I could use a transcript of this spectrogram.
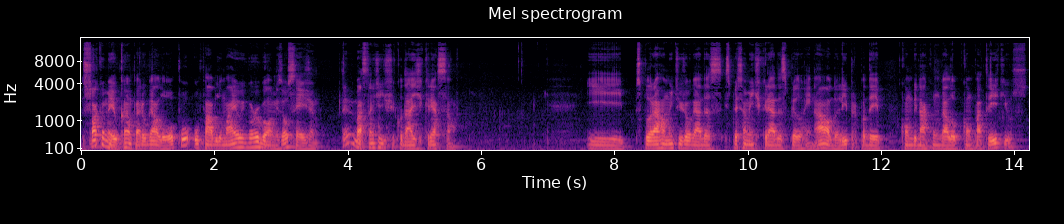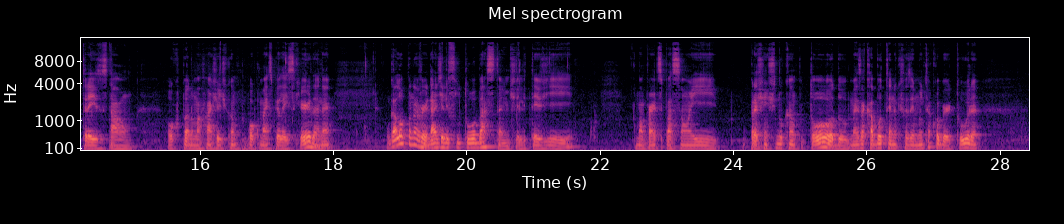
Só que o meio-campo era o Galopo, o Pablo Maio e o Igor Gomes, ou seja, teve bastante dificuldade de criação. E explorava muito jogadas, especialmente criadas pelo Reinaldo ali, para poder combinar com o Galo com o Patrick. Os três estavam ocupando uma faixa de campo um pouco mais pela esquerda, né? O Galopo, na verdade, ele flutuou bastante. Ele teve uma participação aí praticamente no campo todo, mas acabou tendo que fazer muita cobertura.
